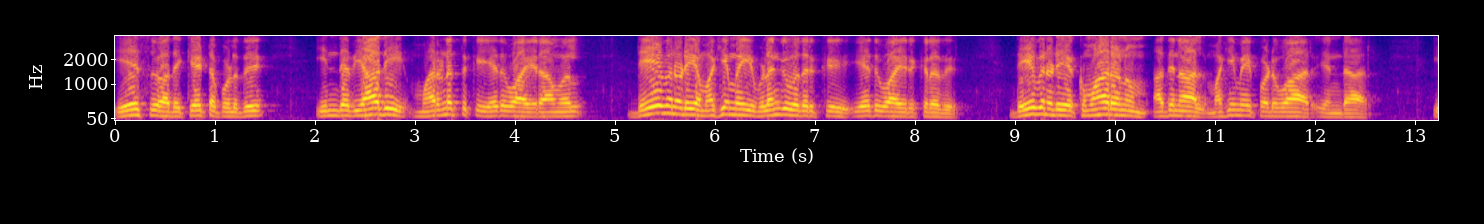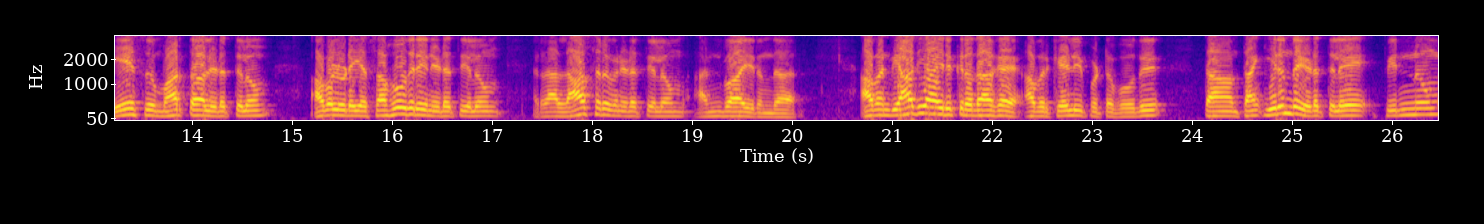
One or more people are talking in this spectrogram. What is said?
இயேசு அதை கேட்ட பொழுது இந்த வியாதி மரணத்துக்கு ஏதுவாயிராமல் தேவனுடைய மகிமை விளங்குவதற்கு ஏதுவாயிருக்கிறது. தேவனுடைய குமாரனும் அதனால் மகிமைப்படுவார் என்றார். இயேசு மார்த்தாளிடத்திலும் அவளுடைய சகோதரியினிடத்திலும் லாசரவனிடத்திலும் அன்பாயிருந்தார். அவன் வியாதியாயிருக்கிறதாக அவர் கேள்விப்பட்ட போது தாம் இருந்த இடத்திலே பின்னும்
